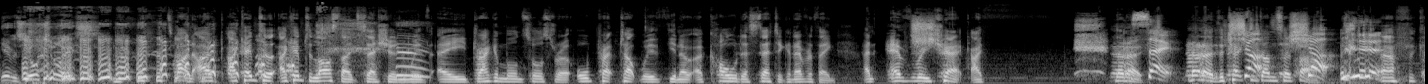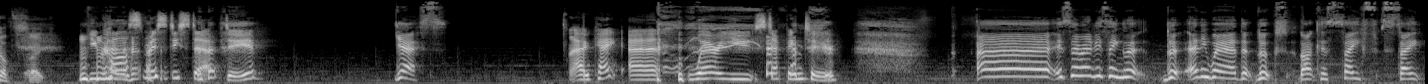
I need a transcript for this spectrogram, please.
It was your choice. It's fine. I, I came to I came to last night's session with a Dragonborn sorcerer, all prepped up with you know a cold aesthetic and everything. And every check, I no no So no no the checks shut, you've done so far. shut. Ah, for God's sake! you cast Misty Step, do you? Yes. Okay. Uh, where are you stepping to? Uh, is there anything that, that anywhere that looks like a safe state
